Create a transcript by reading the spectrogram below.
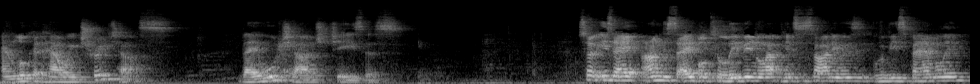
and look at how we treat us, they will judge Jesus. So is Andis able to live in a Latvian society with, with his family?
